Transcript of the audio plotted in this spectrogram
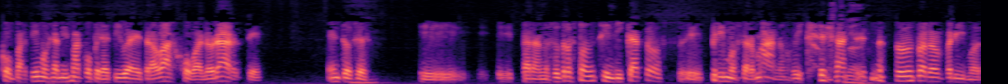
compartimos la misma cooperativa de trabajo, Valorarte. Entonces, eh, eh, para nosotros son sindicatos eh, primos hermanos, ¿viste? Claro. no son solo primos.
